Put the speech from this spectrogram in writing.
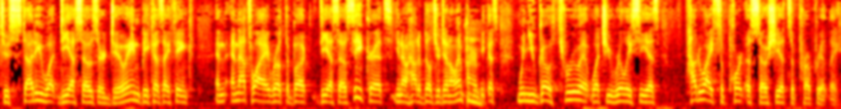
to study what DSOs are doing because I think and and that's why I wrote the book DSO Secrets, you know, how to build your dental empire mm. because when you go through it what you really see is how do I support associates appropriately?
